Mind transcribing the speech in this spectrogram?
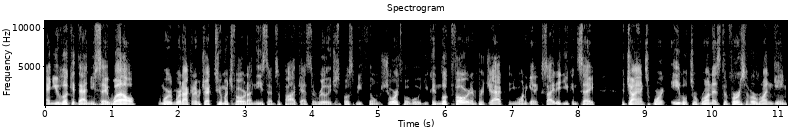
And you look at that and you say, well, we're, we're not going to project too much forward on these types of podcasts. They're really just supposed to be film shorts. But what you can look forward and project, and you want to get excited, you can say the Giants weren't able to run as diverse of a run game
